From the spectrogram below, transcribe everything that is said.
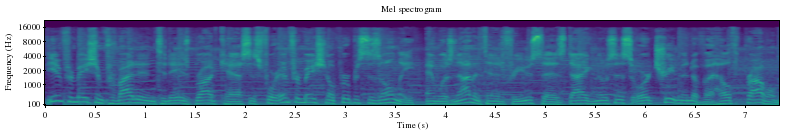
The information provided in today's broadcast is for informational purposes only and was not intended for use as diagnosis or treatment of a health problem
